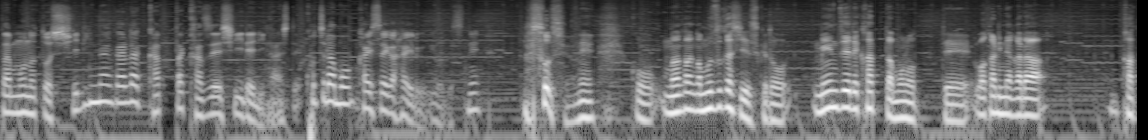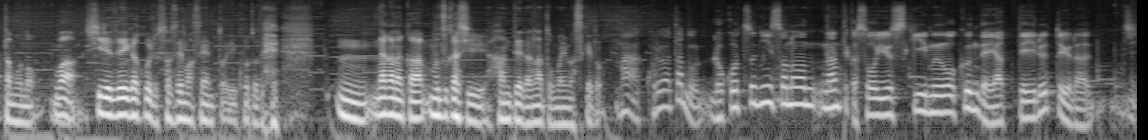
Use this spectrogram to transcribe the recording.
たものと知りながら買った課税仕入れに関してこちらも改正が入るようですね。そうですよね。こうなかなか難しいですけど免税で買ったものって分かりながら買ったものは仕入れ税額控除させませんということで うん、なかなか難しい判定だなと思いますけど、まあ、これは多分露骨にそのなんていうかそういうスキームを組んでやっているというような事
